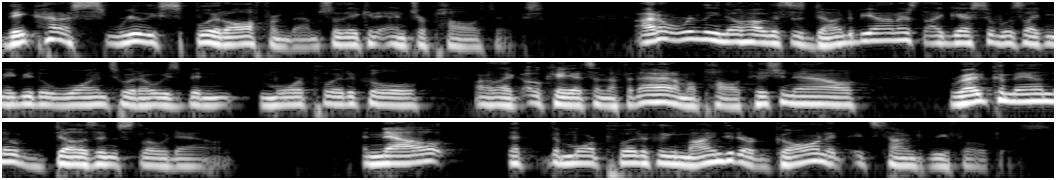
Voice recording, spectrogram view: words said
they kind of really split off from them so they can enter politics. I don't really know how this is done, to be honest. I guess it was like maybe the ones who had always been more political are like, okay, that's enough of that. I'm a politician now. Red Commando doesn't slow down. And now that the more politically minded are gone, it, it's time to refocus.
